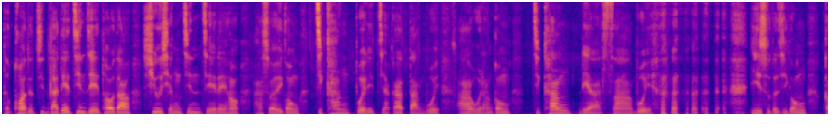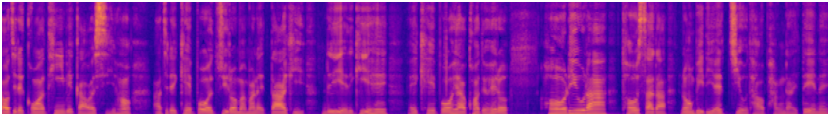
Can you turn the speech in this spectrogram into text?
着看着真内底真济土豆，收成真济咧吼。啊，所以讲，一空爬咧食甲重尾，啊，有人讲一空掠三尾，意思就是讲到即个寒天要到的时候，啊，即、这个溪埔的水拢慢慢来打去，你会去迄个溪埔遐看着迄落。河流啦、土沙啦，拢密伫咧石头旁内底呢。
